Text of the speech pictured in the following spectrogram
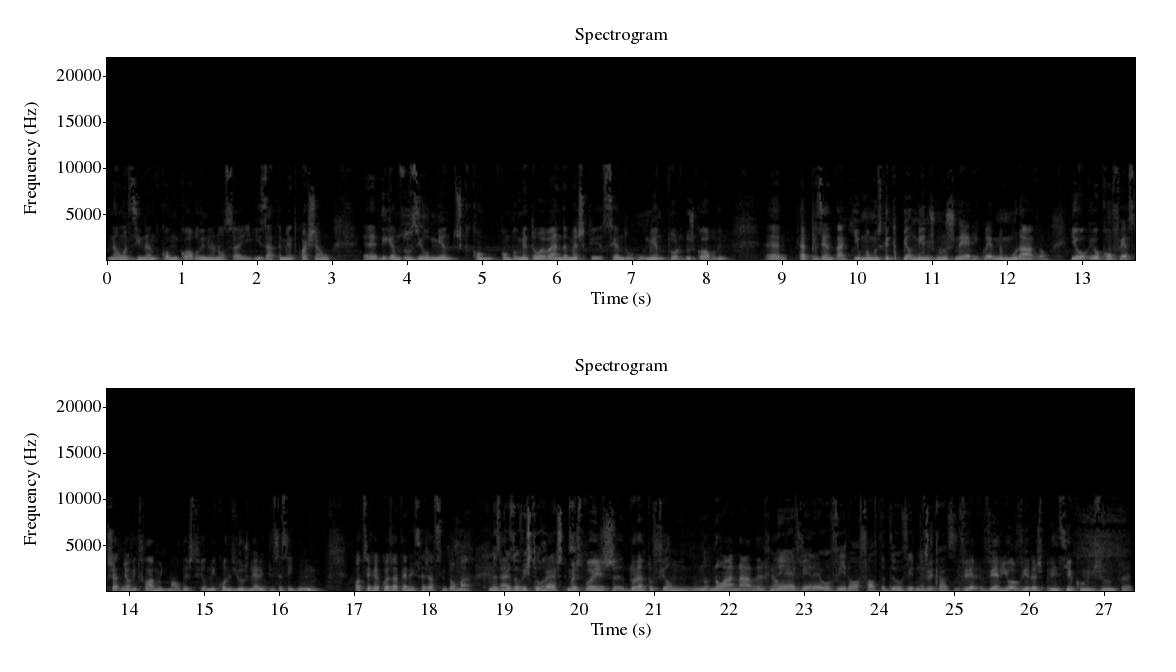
não assinando como Goblin, eu não sei exatamente quais são, eh, digamos, os elementos que complementam a banda, mas que sendo o mentor dos Goblin, Uh, apresenta aqui uma música que pelo menos no genérico é memorável. Eu, eu confesso que já tinha ouvido falar muito mal deste filme e quando vi o genérico disse assim, hum, pode ser que a coisa até nem seja assim tão má. Mas depois uh, ouviste o resto. Mas depois, durante o filme, não há nada realmente. Nem é ver, é ouvir, ou a falta de ouvir neste ver, caso. Ver, ver e ouvir a experiência conjunta,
